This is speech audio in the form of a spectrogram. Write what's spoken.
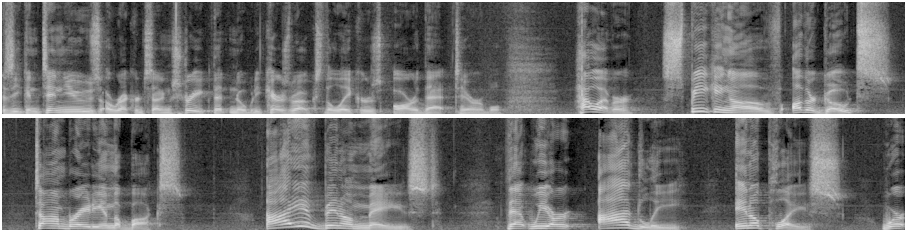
as he continues a record setting streak that nobody cares about because the Lakers are that terrible. However, speaking of other GOATs, Tom Brady and the Bucs, I have been amazed that we are oddly in a place where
